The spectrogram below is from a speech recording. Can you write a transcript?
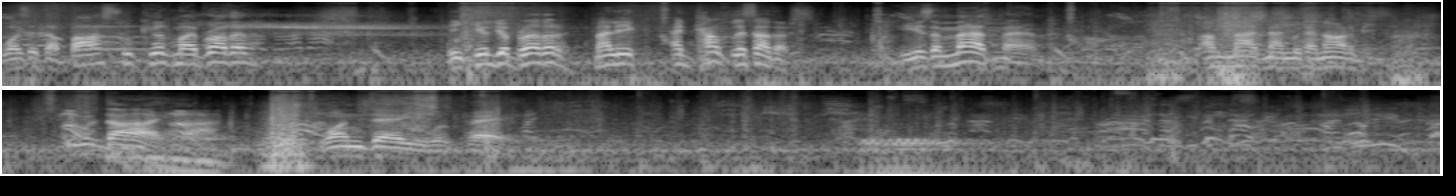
Was it Abbas who killed my brother? He killed your brother, Malik, and countless others. He is a madman. A madman with an army. He will die. One day he will pay. Do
